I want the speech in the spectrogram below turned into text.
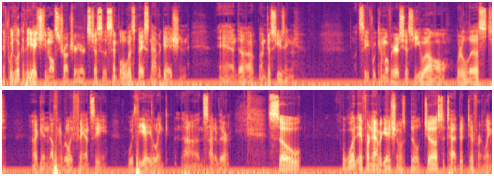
if we look at the HTML structure here, it's just a simple list-based navigation. And uh, I'm just using, let's see, if we come over here, it's just UL with a list. Again, nothing really fancy with the A link uh, inside of there. So what if our navigation was built just a tad bit differently?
